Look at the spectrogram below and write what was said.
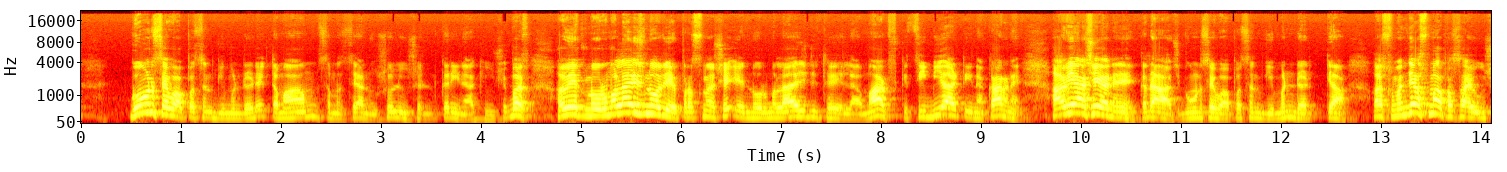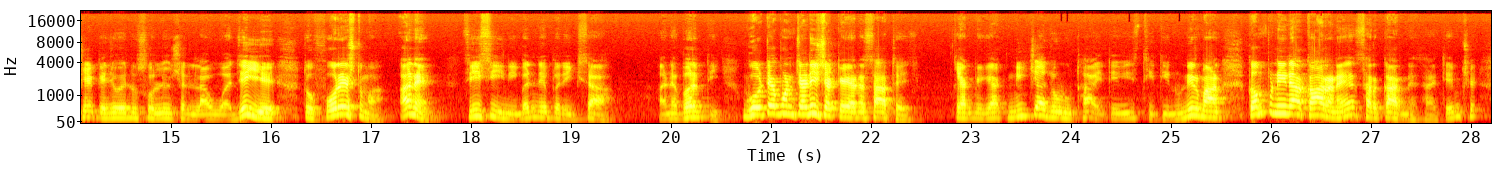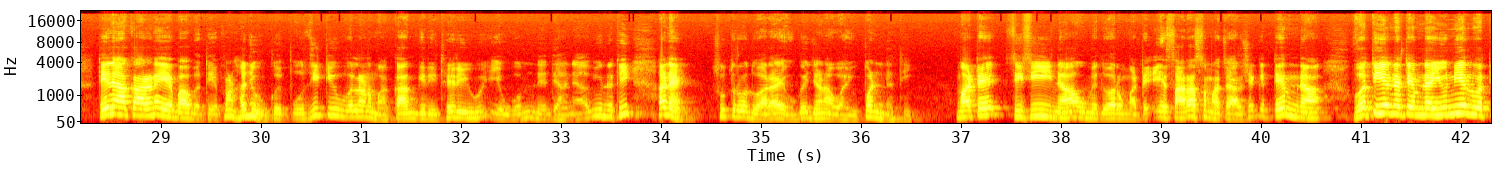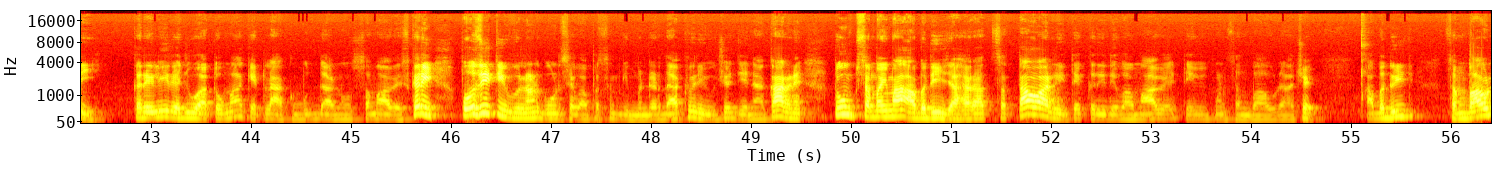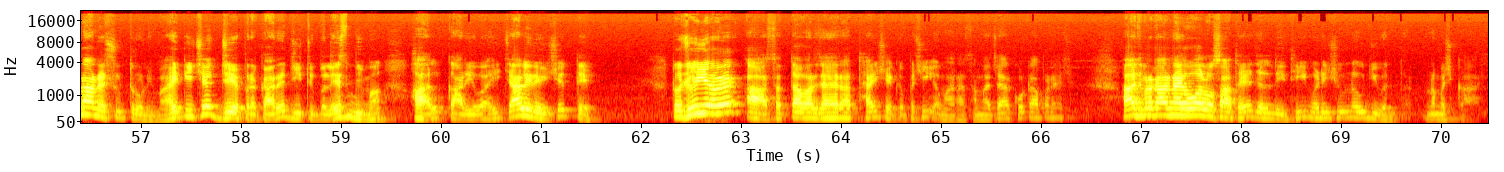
ગૌણ સેવા પસંદગી મંડળે તમામ સમસ્યાનું સોલ્યુશન કરી નાખ્યું છે. બસ, હવે એક નોર્મલાઇઝનો જે પ્રશ્ન છે, એ નોર્મલાઇઝડ થયેલા માર્ક્સ કે સીબીઆરટીના કારણે આવ્યા છે અને કદાચ ગૌણ સેવા પસંદગી મંડળ ત્યાં અસમંજસમાં ફસાયું છે કે જો એનું સોલ્યુશન લાવવા જઈએ તો ફોરેસ્ટમાં અને સીસીની બંને પરીક્ષા અને ભરતી ગોટે પણ ચડી શકે અને સાથે જ ક્યાંક ને ક્યાંક નીચા જોડું થાય તેવી સ્થિતિનું નિર્માણ કંપનીના કારણે સરકારને થાય તેમ છે. તેના કારણે એ બાબતે પણ હજુ કોઈ પોઝિટિવ વલણમાં કામગીરી થઈ રહી હોય એવું અમને ધ્યાને આવ્યું નથી અને સૂત્રો દ્વારા એવું કંઈ જણાવાયું પણ નથી. માટે સીસીઈના ઉમેદવારો માટે એ સારા સમાચાર છે કે તેમના વતી અને તેમના યુનિયન વતી કરેલી રજૂઆતોમાં કેટલાક મુદ્દાનો સમાવેશ કરી પોઝિટિવ વલણ ગુણ સેવા પસંદગી મંડળ દાખવી રહ્યું છે, જેના કારણે ટૂંક સમયમાં આ બધી જાહેરાત સત્તાવાર રીતે કરી દેવામાં આવે તેવી પણ સંભાવના છે. આ બધી જ સંભાવના અને સૂત્રોની માહિતી છે, જે પ્રકારે જી ટ્રિપલ એસબીમાં હાલ કાર્યવાહી ચાલી રહી છે તે. તો જોઈએ હવે આ સત્તાવાર જાહેરાત થાય છે કે પછી અમારા સમાચાર ખોટા પડે છે. આ જ પ્રકારના અહેવાલો સાથે જલ્દીથી મળીશું નવજીવન પર. નમસ્કાર.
